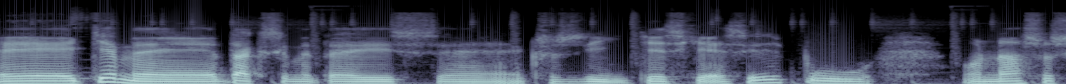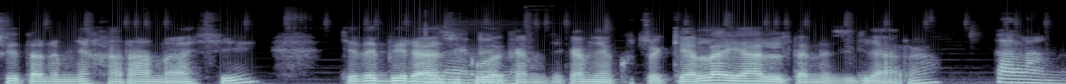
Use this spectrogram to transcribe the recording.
Ε, και με, εντάξει, με τις ε, εξωσυζυγικές σχέσεις που ο Νάσος ήταν μια χαρά να έχει και δεν πειράζει Ναι, που ναι, ναι. έκανε και καμιά κουτσουκέλα, η άλλη ήταν ζηλιάρα. Καλά ναι.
